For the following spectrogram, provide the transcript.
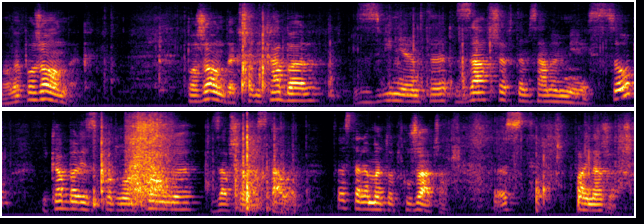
Mamy porządek. Porządek, czyli kabel zwinięty zawsze w tym samym miejscu i kabel jest podłączony zawsze na stałe. To jest element odkurzacza. To jest fajna rzecz.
